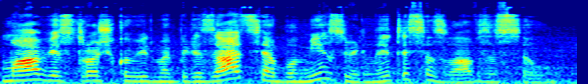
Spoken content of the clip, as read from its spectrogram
мав відстрочку від мобілізації або міг звільнитися з лав ЗСУ.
